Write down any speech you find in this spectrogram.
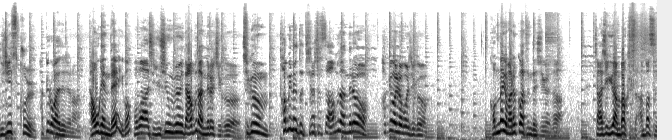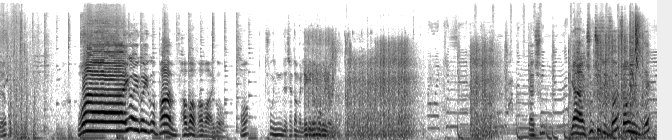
뉴진스쿨 학교로 가야 되잖아 다 오겠는데 이거? 봐봐 지금 유시운명인데 아무도 안 내려 지금 지금 터미널도 지나쳤어 아무도 안 내려 학교 가려고 지금 겁나게 많을 것 같은데 지금 자, 자 아직 이거 안 봤어 안 봤어요? 와 이거 이거 이거 봐 봐봐 봐봐 이거 어? 총 있는데 잠깐만 렉이 걸려 야춤야 춤출 수 있어? 싸우는데?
